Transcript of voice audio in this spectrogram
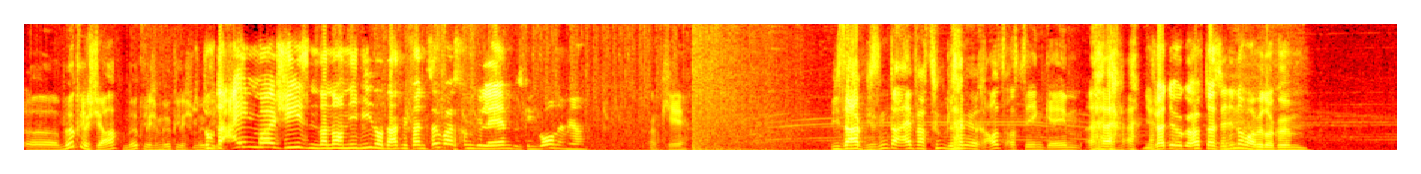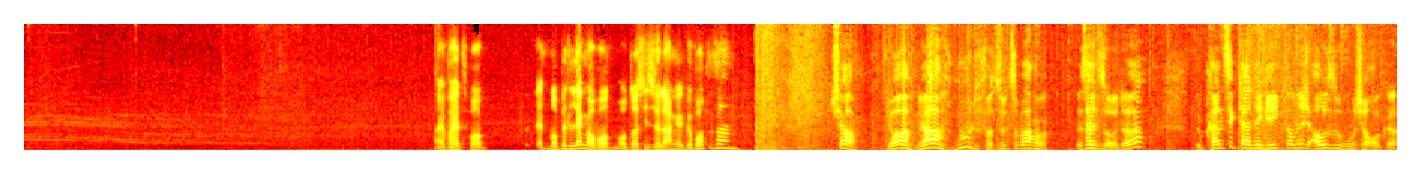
Äh, möglich, ja. Möglich, möglich, Ich möglich. durfte einmal schießen, dann noch nie wieder. Da hat mich dann sowas von gelähmt. Das ging gar nicht mehr. Okay. Wie gesagt, wir sind da einfach zu lange raus aus dem Game. Ich hatte ja gehofft, dass sie nicht nochmal wieder kommen. Einfach jetzt mal, hätten wir ein bisschen länger warten, oder dass sie so lange gewartet haben. Tja, ja, ja, gut, was willst du machen? Ist halt so, ne? Du kannst dich deine Gegner nicht aussuchen, Scharocke.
